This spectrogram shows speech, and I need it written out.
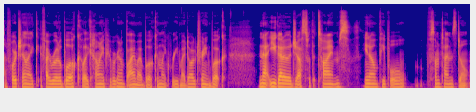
unfortunately like if I wrote a book, like how many people are going to buy my book and like read my dog training book? Now you got to adjust with the times. You know, people sometimes don't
